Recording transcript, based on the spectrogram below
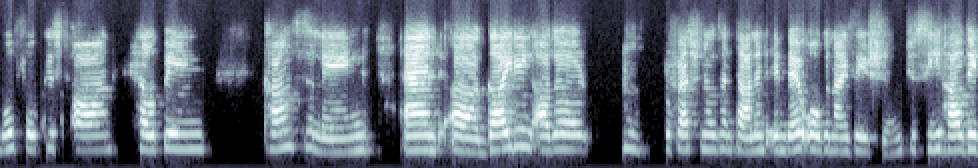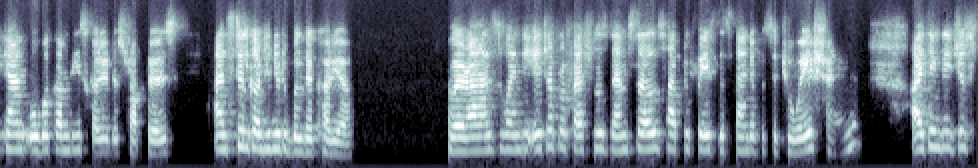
more focused on helping, counseling, and uh, guiding other professionals and talent in their organization to see how they can overcome these career disruptors and still continue to build their career. Whereas when the HR professionals themselves have to face this kind of a situation, I think they just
